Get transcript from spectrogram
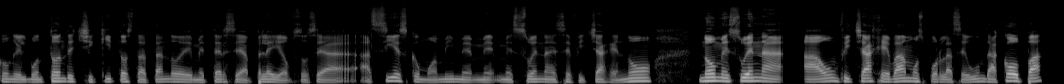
con el montón de chiquitos tratando de meterse a playoffs. O sea, así es como a mí me, me, suena ese fichaje. No, no me suena a un fichaje, vamos por la segunda copa.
